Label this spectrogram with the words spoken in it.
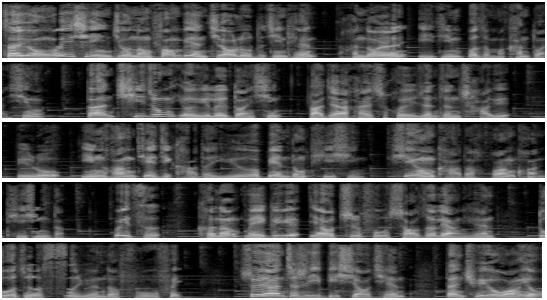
在用微信就能方便交流的今天，很多人已经不怎么看短信了。但其中有一类短信，大家还是会认真查阅，比如银行借记卡的余额变动提醒、信用卡的还款提醒等。为此，可能每个月要支付少则两元，多则四元的服务费。虽然这是一笔小钱，但却有网友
